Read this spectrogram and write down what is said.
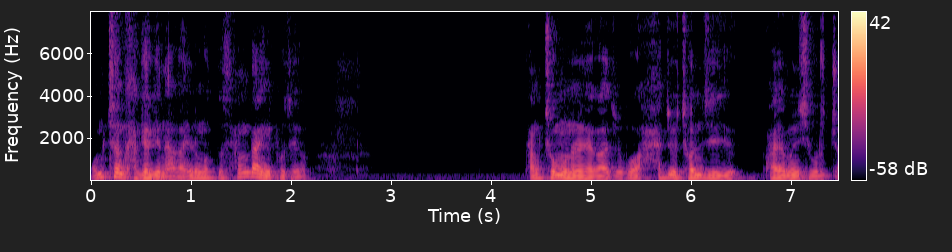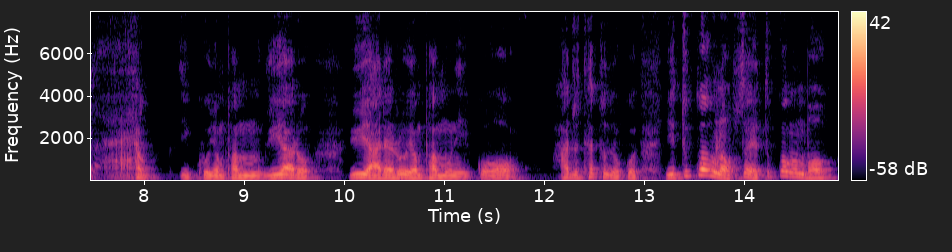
엄청 가격이 나가. 이런 것도 상당히 보세요. 당초문을 해가지고 아주 전지 화염식으로 쫙 있고 연판 위아로 위아래로 연판문이 있고 아주 태토 좋고 이 뚜껑은 없어요. 뚜껑은 뭐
